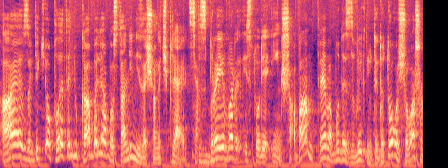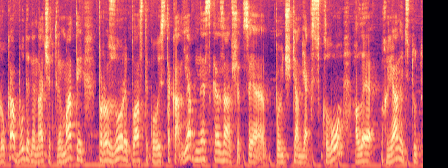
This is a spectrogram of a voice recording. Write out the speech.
А завдяки оплетенню кабеля в останній ні за що не чіпляється. З Braver історія інша. Вам треба буде звикнути до того, що ваша рука буде неначе тримати прозорий пластиковий стакан. Я б не сказав, що це по відчуттям прям як скло, але глянець тут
